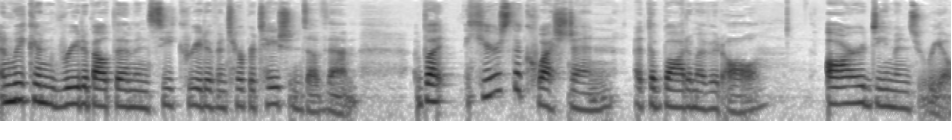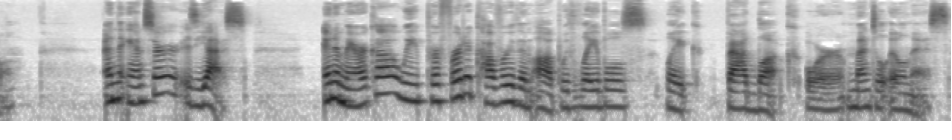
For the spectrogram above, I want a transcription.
and we can read about them and see creative interpretations of them. But here's the question at the bottom of it all Are demons real? And the answer is yes. In America, we prefer to cover them up with labels like bad luck or mental illness,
